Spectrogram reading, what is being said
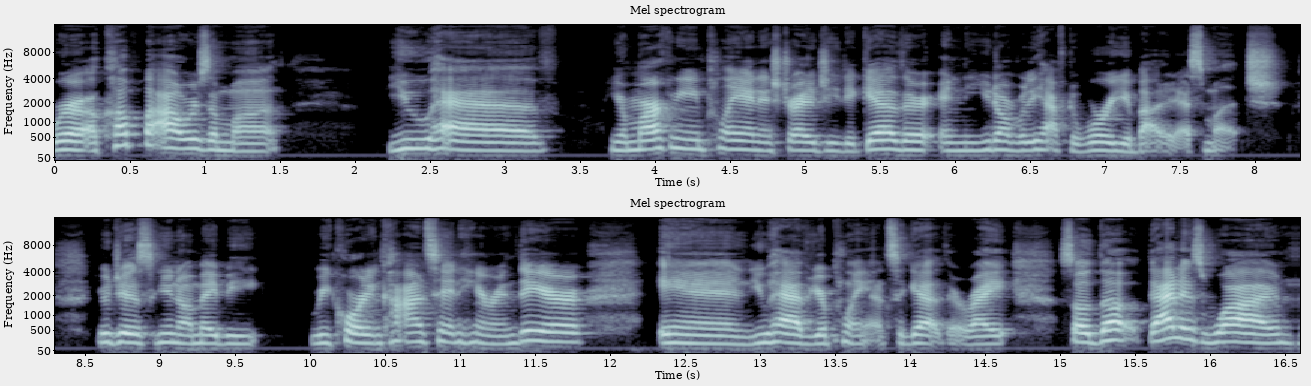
where a couple hours a month, you have your marketing plan and strategy together, and you don't really have to worry about it as much. You're just, you know, maybe recording content here and there, and you have your plan together, right? So the, that is why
